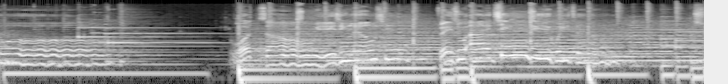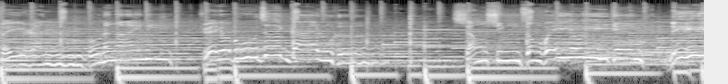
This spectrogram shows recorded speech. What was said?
我？我早已经了解追逐爱情的规则，虽然不能爱你，却又不知该如何。相信总会有一天，你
